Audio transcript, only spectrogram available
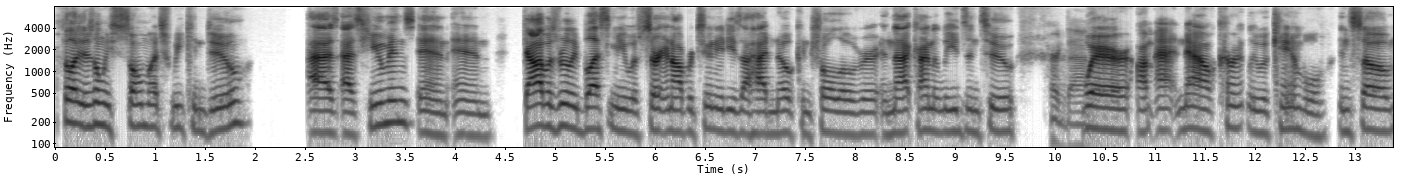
I feel like there's only so much we can do as as humans and and God was really blessing me with certain opportunities I had no control over. And that kind of leads into where I'm at now currently with Campbell. And so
